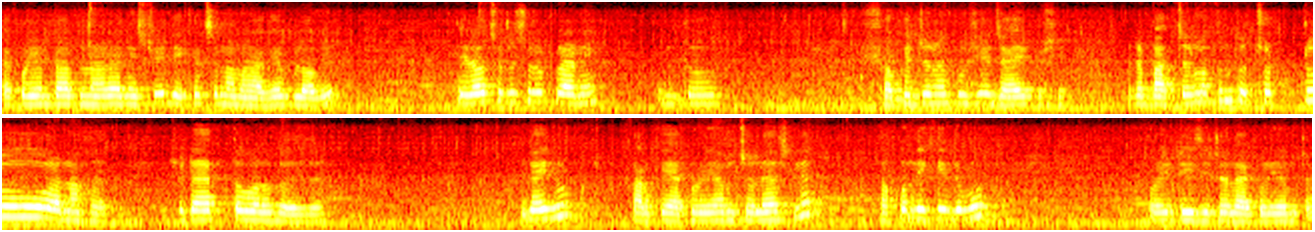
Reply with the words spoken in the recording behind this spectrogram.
অ্যাকোরিয়ামটা আপনারা নিশ্চয়ই দেখেছেন আমার আগের ব্লগে এরাও ছোটো ছোটো প্রাণী, কিন্তু শখের জন্য খুশি, যাই খুশি। এটা বাচ্চার মতন তো, ছোট্ট আনা হয়, সেটা এত বড় হয়ে যায়। যাই হোক, কালকে অ্যাকোরিয়াম চলে আসলে তখন দেখিয়ে দেবো ওই ডিজিটাল অ্যাকোরিয়ামটা।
